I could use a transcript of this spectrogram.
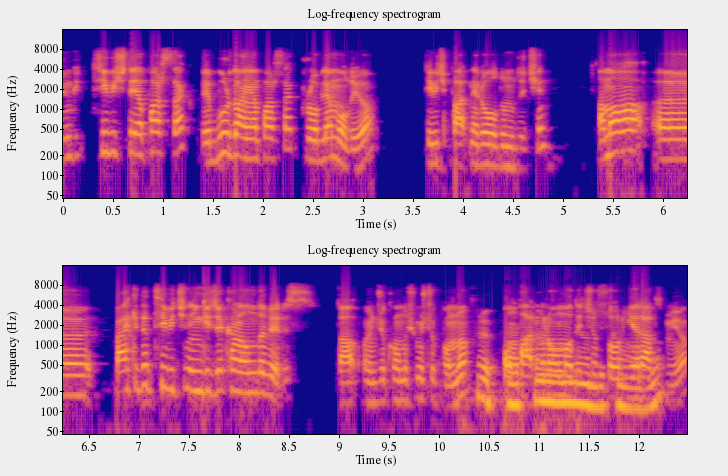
Çünkü Twitch'te yaparsak ve buradan yaparsak problem oluyor. Twitch partneri olduğumuz için. Ama e, belki de Twitch'in İngilizce kanalında veririz. Daha önce konuşmuştuk bunu. Evet, o partner olmadığı için sorun kanalda. yaratmıyor.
